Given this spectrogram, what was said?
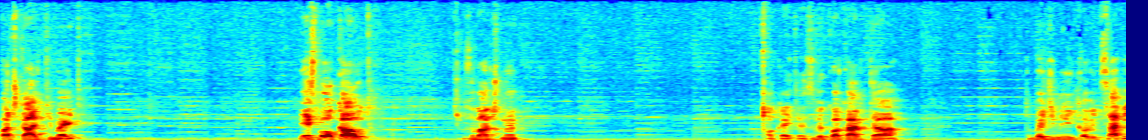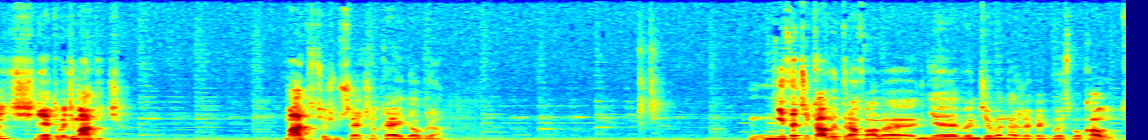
Paczka Ultimate. Jest walkout. Zobaczmy. Ok, to jest zwykła karta. To będzie Milinkovic Savic? Nie, to będzie Matic. Matic 8-6, ok, dobra. Nie za ciekawy traf, ale nie będziemy narzekać, bo jest walkout.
